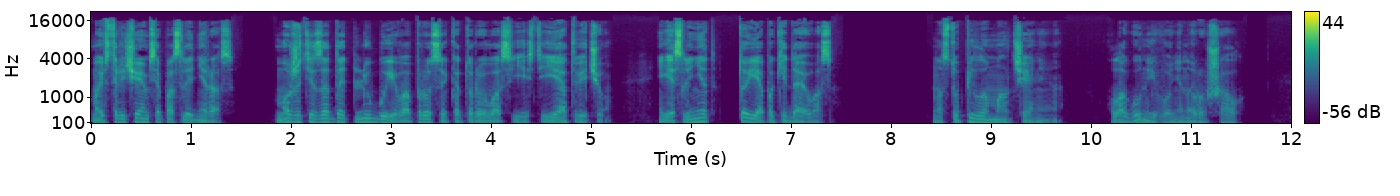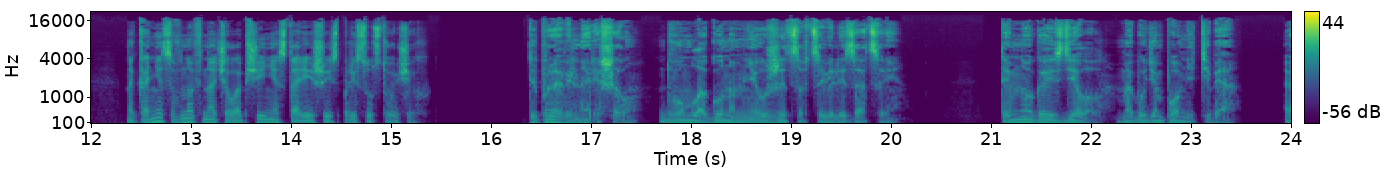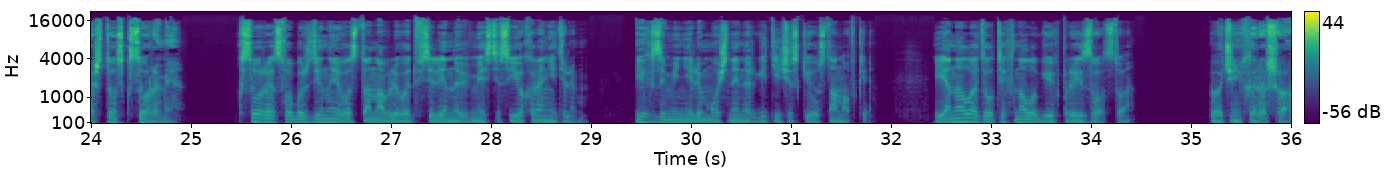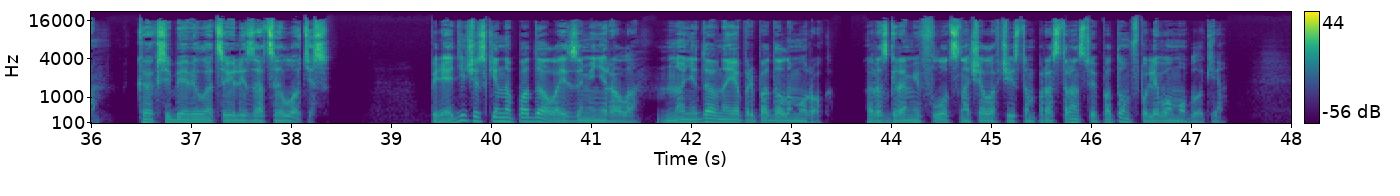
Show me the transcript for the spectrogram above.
Мы встречаемся последний раз. Можете задать любые вопросы, которые у вас есть, и я отвечу. Если нет, то я покидаю вас. Наступило молчание. Лагун его не нарушал. Наконец вновь начал общение старейший из присутствующих. Ты правильно решил. Двум лагунам не ужиться в цивилизации. Ты многое сделал, мы будем помнить тебя. А что с ксорами? Ксоры освобождены и восстанавливают Вселенную вместе с ее хранителем. Их заменили мощные энергетические установки. Я наладил технологию их производства. Очень хорошо. Как себя вела цивилизация Лотис? Периодически нападала из-за минерала, но недавно я преподал им урок, разгромив флот сначала в чистом пространстве, потом в полевом облаке.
